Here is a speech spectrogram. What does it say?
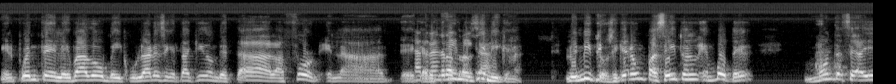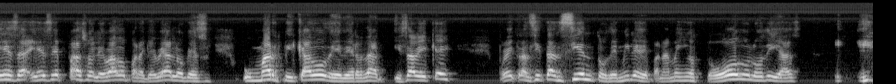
El puente elevado vehicular ese que está aquí donde está la Ford, en la, eh, carretera transísmica. Lo invito, si quiere un paseíto en, bote, móntese ahí en, esa, en, ese paso elevado para que vea lo que es un mar picado de verdad. ¿Y sabe qué? Por ahí transitan cientos de miles de panameños todos los días y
